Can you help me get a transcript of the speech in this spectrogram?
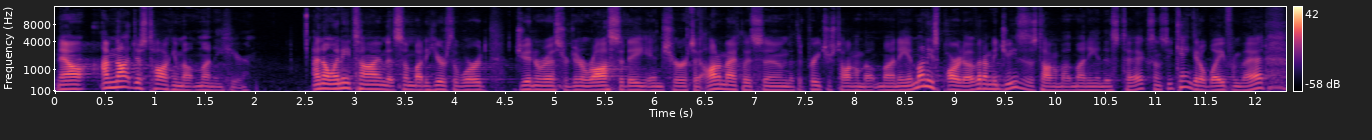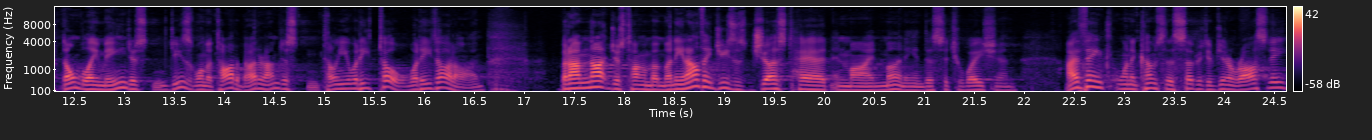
Now, I'm not just talking about money here. I know anytime that somebody hears the word generous or generosity in church, they automatically assume that the preacher's talking about money, and money's part of it. I mean, Jesus is talking about money in this text, and so you can't get away from that. Don't blame me. Just Jesus one that taught about it. I'm just telling you what he told, what he taught on. But I'm not just talking about money, and I don't think Jesus just had in mind money in this situation. I think when it comes to the subject of generosity,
